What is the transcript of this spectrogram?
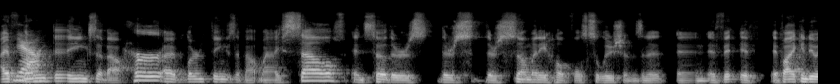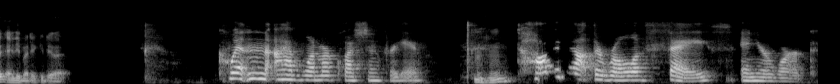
I've yeah. learned things about her. I've learned things about myself. And so there's there's there's so many hopeful solutions. And it and if it, if if i can do it anybody can do it quentin i have one more question for you mm-hmm. talk about the role of faith in your work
